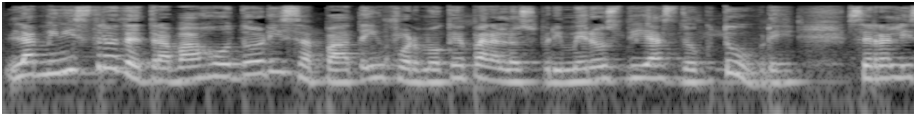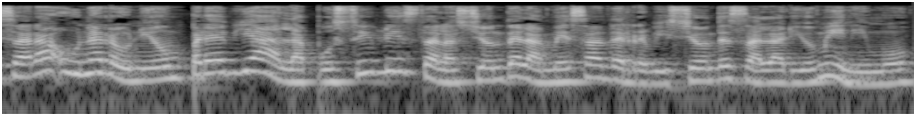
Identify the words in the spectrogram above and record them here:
La ministra de Trabajo, Doris Zapata, informó que para los primeros días de octubre se realizará una reunión previa a la posible instalación de la mesa de revisión de salario mínimo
